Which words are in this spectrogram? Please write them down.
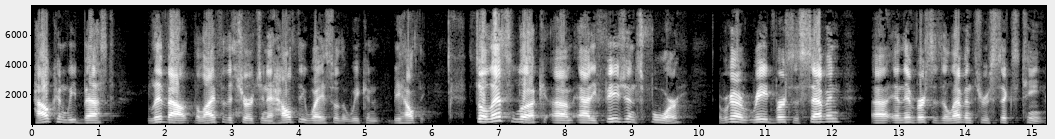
How can we best live out the life of the church in a healthy way so that we can be healthy? So let's look um, at Ephesians 4. We're going to read verses 7 uh, and then verses 11 through 16.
